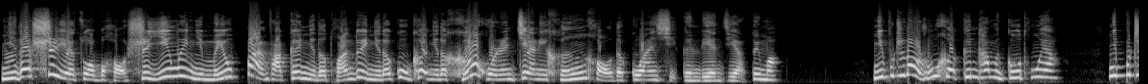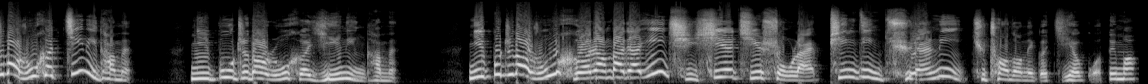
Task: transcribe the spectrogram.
你的事业做不好，是因为你没有办法跟你的团队、你的顾客、你的合伙人建立很好的关系跟连接，对吗？你不知道如何跟他们沟通呀，你不知道如何激励他们，你不知道如何引领他们，你不知道如何让大家一起携起手来，拼尽全力去创造那个结果，对吗？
